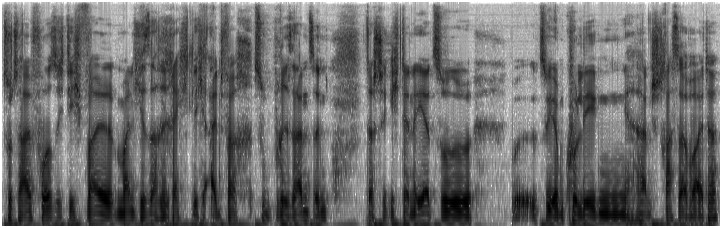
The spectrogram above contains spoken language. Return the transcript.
total vorsichtig, weil manche Sachen rechtlich einfach zu brisant sind. Da schicke ich dann eher zu, zu Ihrem Kollegen Herrn Strasser weiter.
